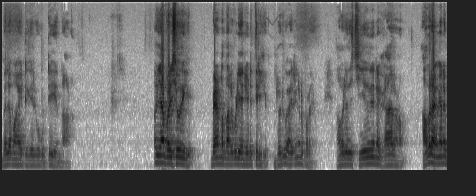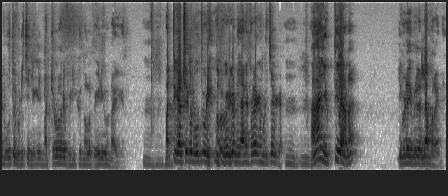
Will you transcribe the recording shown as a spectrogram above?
ബലമായിട്ട് കയറി വോട്ട് ചെയ്യുന്നതാണ്. അത് ഞാൻ പരിശോധിക്കും. വേണ്ട നടപടി ഞാൻ എടുത്തിരിക്കും. എന്നൊരു കാര്യം കൂടെ പറഞ്ഞു. അവരത് ചെയ്തതിന് കാരണം അവരങ്ങനെ ബൂത്ത് പിടിച്ചില്ലെങ്കിൽ മറ്റുള്ളവരെ പിടിക്കുന്നുള്ള പേടി കൊണ്ടായിരിക്കുന്നു മറ്റു കക്ഷികൾ ബൂത്ത് പിടിക്കുന്നുള്ള പേടി കൊണ്ട് ഞാനിപ്പോഴൊക്കെ പിടിച്ചേക്കാം. ആ യുക്തിയാണ് ഇവിടെ ഇവരെല്ലാം പറയുന്നത്.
